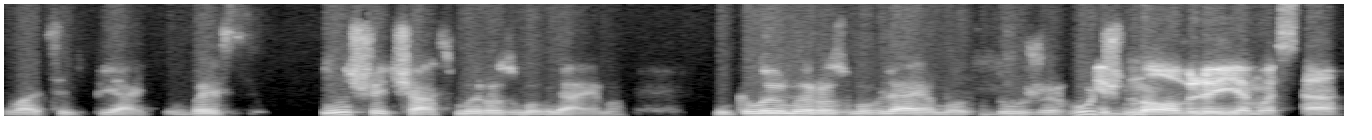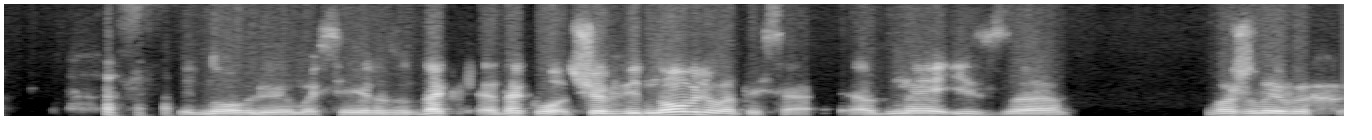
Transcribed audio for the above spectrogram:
20-25. Весь інший час ми розмовляємо. І коли ми розмовляємо дуже гучно, Відновлюємося. відновлюємося. І так, так от, щоб відновлюватися, одне із е, важливих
